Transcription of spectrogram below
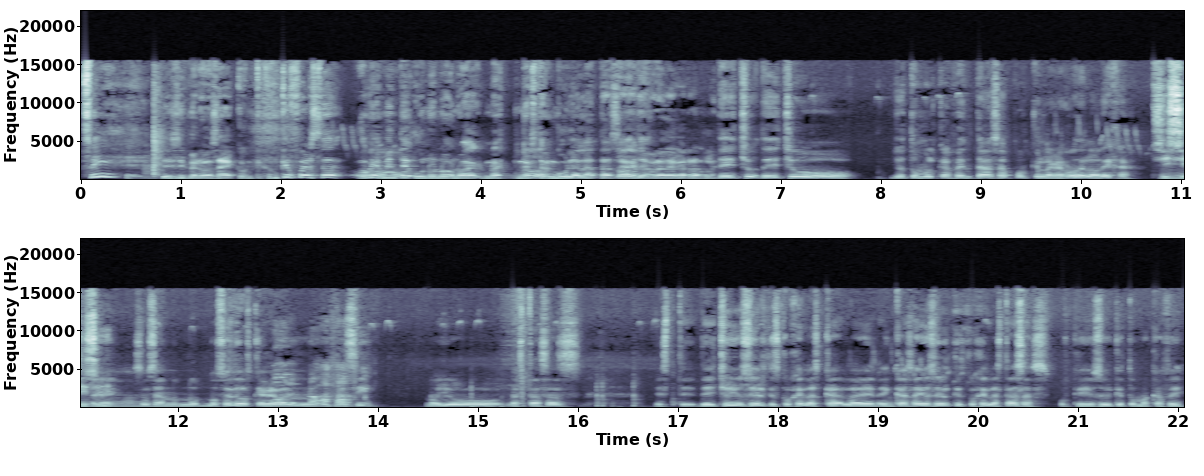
sí. Sí, sí, pero, o sea, ¿con, qué- con qué fuerza? Obviamente No. uno no, no, no, no estrangula la taza No, a la hora de agarrarla. De hecho, de hecho, yo tomo el café en taza porque la agarro de la oreja. Sí, sí, sí. O sea, no, no, no soy de los que agarran no, ajá. así. No, yo las tazas, este, de hecho yo soy el que escoge las, ca- la- en casa yo soy el que escoge las tazas, porque yo soy el que toma café.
